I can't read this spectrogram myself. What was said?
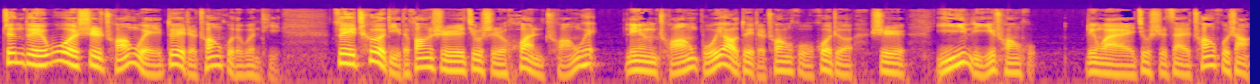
针对卧室床尾对着窗户的问题，最彻底的方式就是换床位，令床不要对着窗户，或者是移离窗户。另外，就是在窗户上，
